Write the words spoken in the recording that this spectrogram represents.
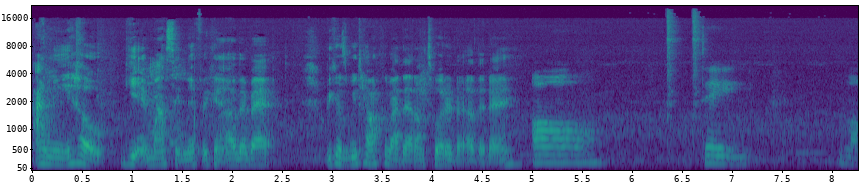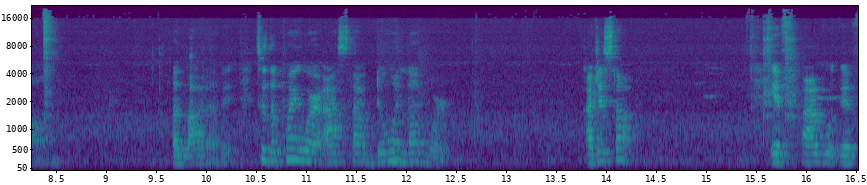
I need help getting my significant other back? Because we talked about that on Twitter the other day. all day long. A lot of it. To the point where I stopped doing love work. I just stopped. If I would if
